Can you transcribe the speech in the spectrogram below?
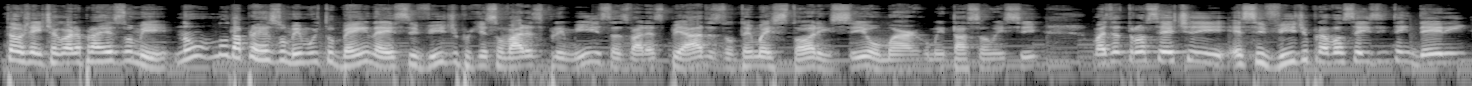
Então, gente, agora para resumir. Não, não dá para resumir muito bem, né, esse vídeo, porque são várias premissas, várias piadas, não tem uma história em si, ou uma argumentação em si. Mas eu trouxe esse, esse vídeo para vocês entenderem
